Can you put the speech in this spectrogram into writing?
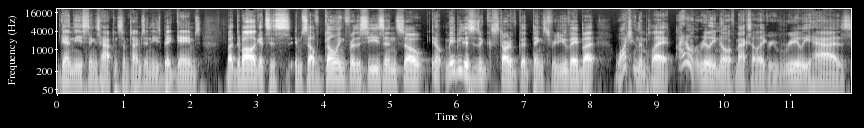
Again, these things happen sometimes in these big games, but Dybala gets his, himself going for the season. So, you know, maybe this is a start of good things for Juve, but watching them play, I don't really know if Max Allegri really has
